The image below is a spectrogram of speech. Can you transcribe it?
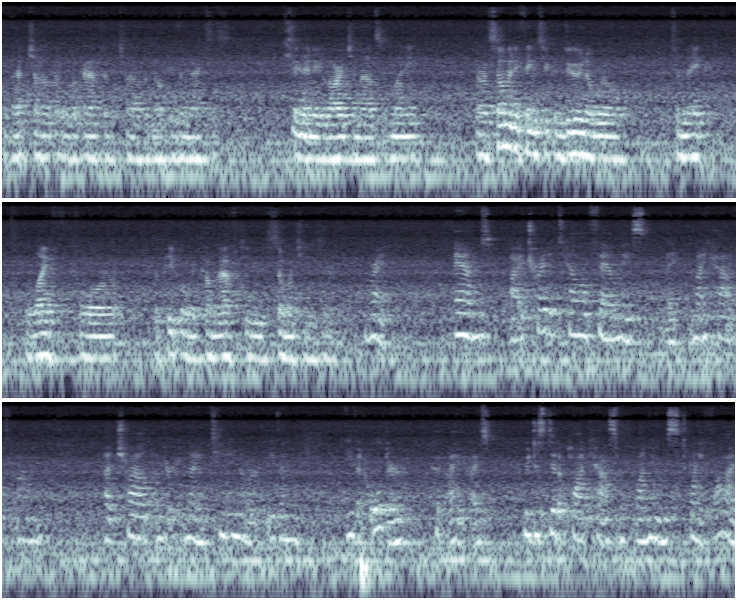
for that child that will look after the child and not give them access to any large amounts of money. There are so many things you can do in a will to make life for the people that come after you so much easier. Right. And I try to tell families they might have um, a child under 19 or even even older. I, I we just did a podcast with one who was 25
